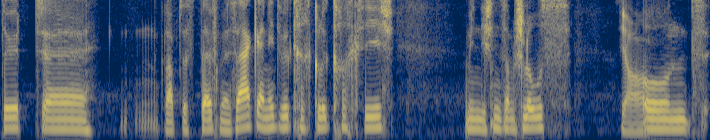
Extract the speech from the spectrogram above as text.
dort, äh, ich glaube, das darf man sagen, nicht wirklich glücklich war. Mindestens am Schluss. ja, Und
